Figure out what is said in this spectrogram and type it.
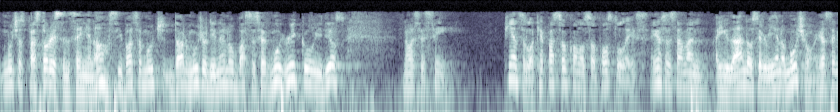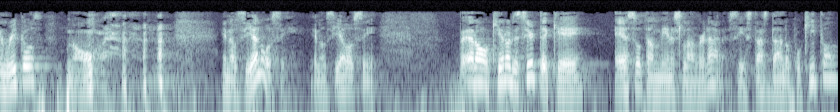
muchos pastores enseñan, oh, si vas a dar mucho dinero vas a ser muy rico y Dios no es así. Piénsalo, ¿qué pasó con los apóstoles? Ellos estaban ayudando, sirviendo mucho. ¿Ellos eran ricos? No. en el cielo sí, en el cielo sí. Pero quiero decirte que eso también es la verdad. Si estás dando poquito,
